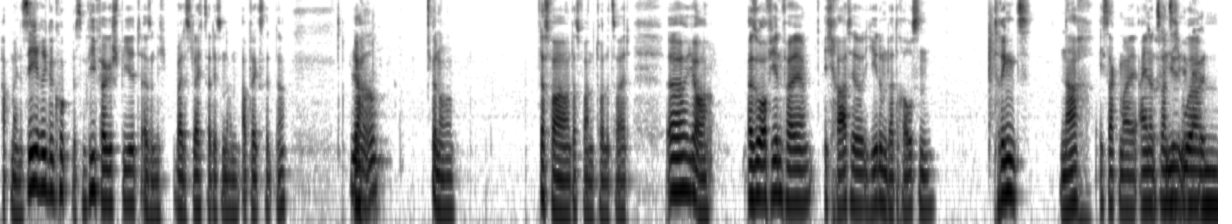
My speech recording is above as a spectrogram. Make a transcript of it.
hab meine Serie geguckt, bisschen FIFA gespielt, also nicht beides gleichzeitig, sondern abwechselnd, ne? Ja. Ja. Genau. Das war, das war eine tolle Zeit. Äh, ja. Also auf jeden Fall, ich rate jedem da draußen, trinkt nach, ich sag mal, 21 So viel ihr Uhr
